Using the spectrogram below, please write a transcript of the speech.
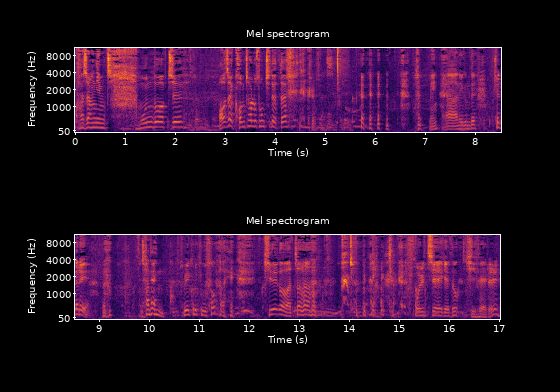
과장님 참 운도 없지. 어제 검찰로 송치됐대. 응? 아니 근데 최 대리, 자넨 왜 그렇게 웃어? 기회가 왔잖아. 꼴찌에게도 기회를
